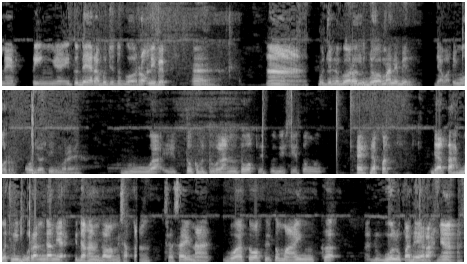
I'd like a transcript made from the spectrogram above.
mappingnya itu daerah Bojonegoro nih Beb nah nah Bojonegoro tuh. Jawa mana bin? Jawa Timur. Oh Jawa Timur ya. Gua itu kebetulan tuh waktu itu di situ eh dapat jatah buat liburan kan ya kita kan Hmm. kalau misalkan selesai nah gua tuh waktu itu main ke aduh gua lupa daerahnya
